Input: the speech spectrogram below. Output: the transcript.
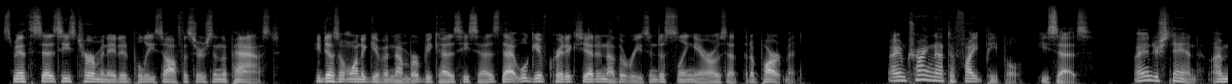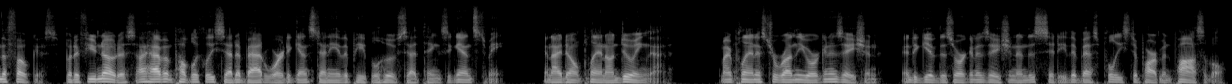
Smith says he's terminated police officers in the past. He doesn't want to give a number because, he says, that will give critics yet another reason to sling arrows at the department. I am trying not to fight people, he says. I understand, I'm the focus, but if you notice, I haven't publicly said a bad word against any of the people who have said things against me, and I don't plan on doing that. My plan is to run the organization and to give this organization and this city the best police department possible.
